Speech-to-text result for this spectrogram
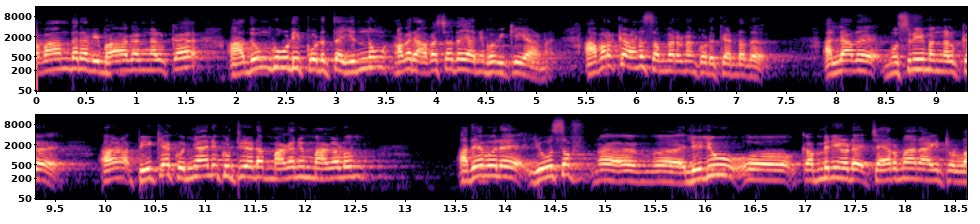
അവാന്തര വിഭാഗങ്ങൾക്ക് അതും കൂടി കൊടുത്ത് ഇന്നും അവർ അവശത അനുഭവിക്കുകയാണ്. അവർക്കാണ് സംവരണം കൊടുക്കേണ്ടത്. അല്ലാതെ മുസ്ലിമങ്ങൾക്ക് പി കെ കുഞ്ഞാലിക്കുട്ടിയുടെ മകനും മകളും അതേപോലെ യൂസഫ് ലുലു കമ്പനിയുടെ ചെയർമാനായിട്ടുള്ള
